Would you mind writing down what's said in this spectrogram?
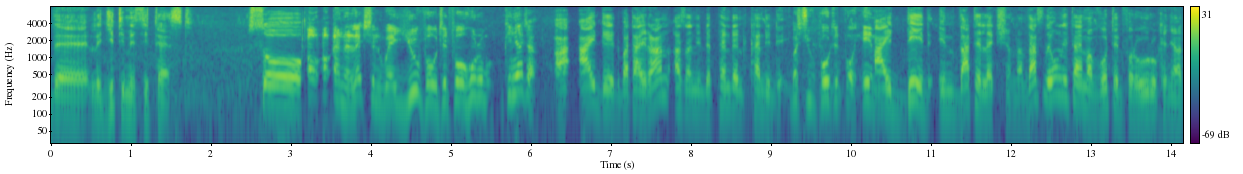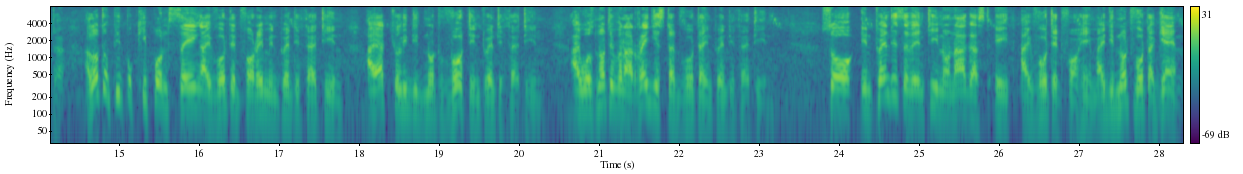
the legitimacy test. So Oh, oh, an election where you voted for Uhuru Kenyatta, I, I did, but I ran as an independent candidate. but you voted for him. I did in that election, and that's the only time I voted for Uhuru Kenyatta. A lot of people keep on saying I voted for him in 2013. I actually did not vote in 2013. I was not even a registered voter in 2013. So in 2017, on August 8th, I voted for him. I did not vote again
